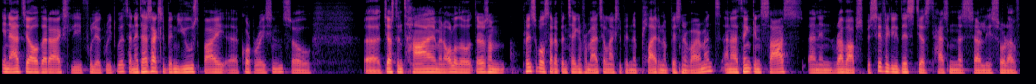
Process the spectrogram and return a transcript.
in agile that I actually fully agreed with, and it has actually been used by uh, corporations. So. Uh, just in time and all of those, there are some principles that have been taken from agile and actually been applied in a business environment. And I think in SaaS and in RevOps specifically, this just hasn't necessarily sort of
